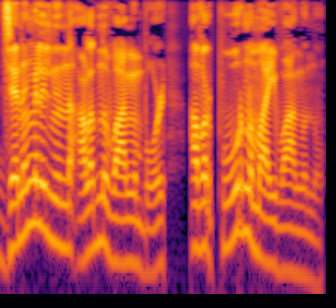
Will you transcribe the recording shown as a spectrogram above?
ജനങ്ങളിൽ നിന്ന് അളന്നു വാങ്ങുമ്പോൾ അവർ പൂർണമായി വാങ്ങുന്നു.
